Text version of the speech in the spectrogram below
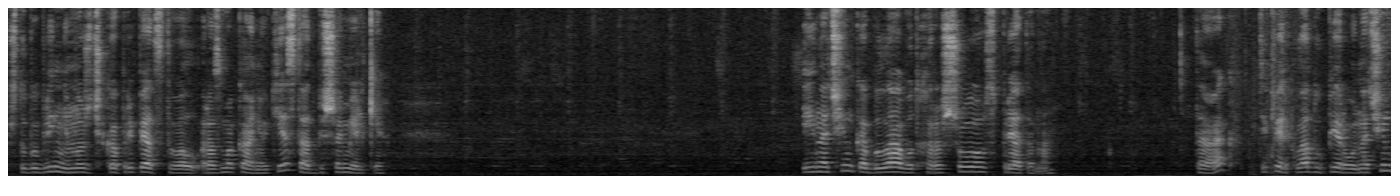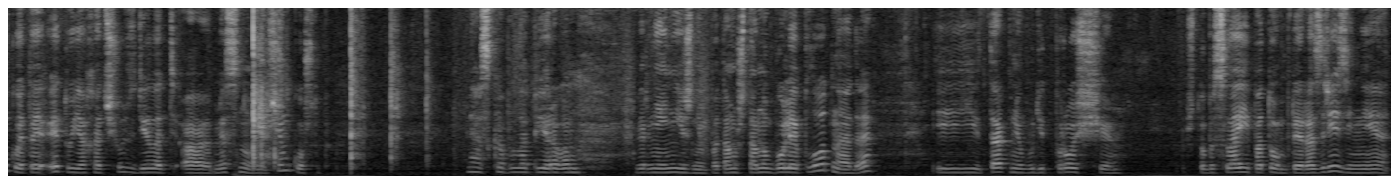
чтобы блин немножечко препятствовал размоканию теста от бешамельки. И начинка была вот хорошо спрятана. Так, теперь кладу первую начинку. Это, эту я хочу сделать а, мясную начинку, чтобы мяско было первым, вернее нижним, потому что оно более плотное, да, и так мне будет проще, чтобы слои потом при разрезе не,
